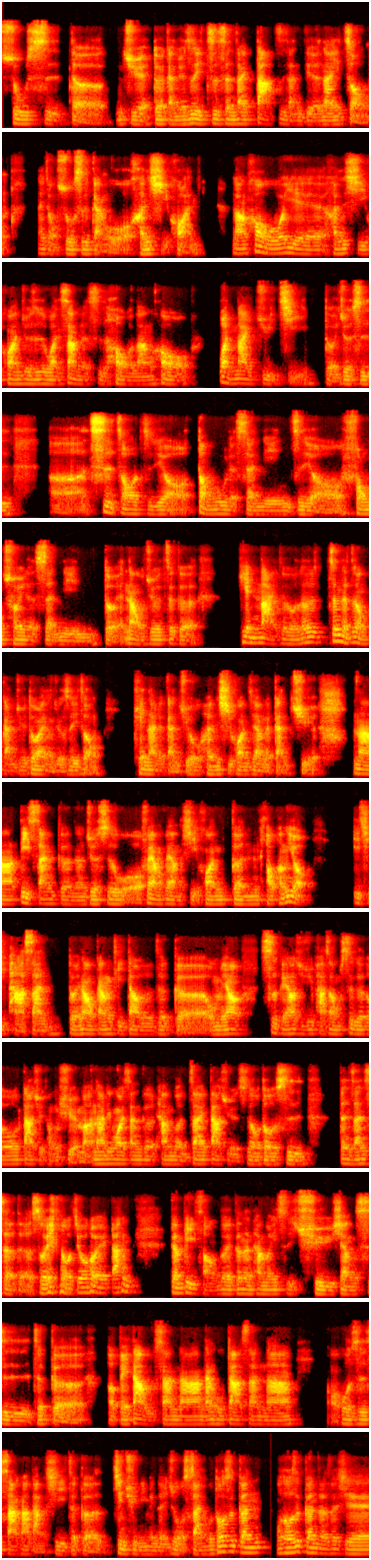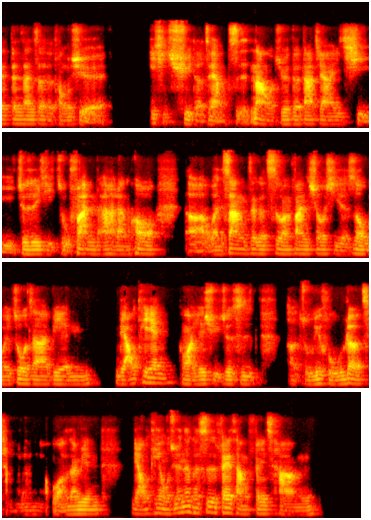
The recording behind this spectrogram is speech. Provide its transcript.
舒适的觉，对，感觉自己置身在大自然的那一种那种舒适感，我很喜欢。然后我也很喜欢，就是晚上的时候，然后万籁俱寂，对，就是呃四周只有动物的声音，只有风吹的声音，对，那我觉得这个天籁，对我都真的这种感觉对我来讲就是一种。天籁的感觉，我很喜欢这样的感觉。那第三个呢，就是我非常非常喜欢跟好朋友一起爬山。对，那我刚刚提到的这个，我们要四个要一起去爬山，我们四个都大学同学嘛。那另外三个他们在大学的时候都是登山社的，所以我就会当跟屁虫，对，跟着他们一起去，像是这个呃北大武山啊、南湖大山啊。哦，或者是萨卡档溪这个禁区里面的一座山，我都是跟我都是跟着这些登山社的同学一起去的这样子。那我觉得大家一起就是一起煮饭啊，然后呃晚上这个吃完饭休息的时候围坐在那边聊天，哇，也许就是呃煮一壶热茶啦，哇那边聊天，我觉得那个是非常非常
